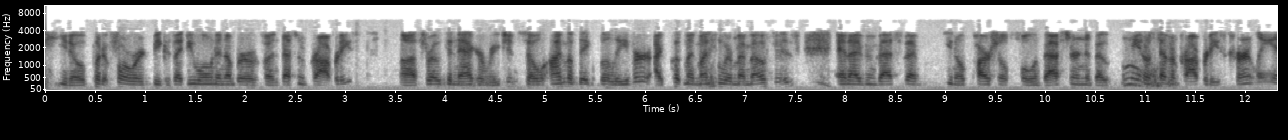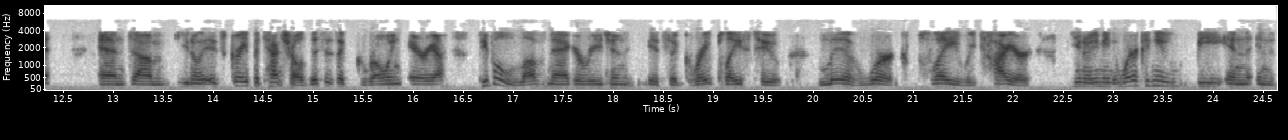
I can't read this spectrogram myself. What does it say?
you know, put it forward because I do own a number of investment properties uh, throughout the Niagara region. So I'm a big believer. I put my money where my mouth is, and I've invested. I'm, you know, partial full investor in about, you know, seven properties currently. And, um, you know, it's great potential. This is a growing area. People love Niagara region. It's a great place to live, work, play, retire. You know what I mean? Where can you be in, in the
